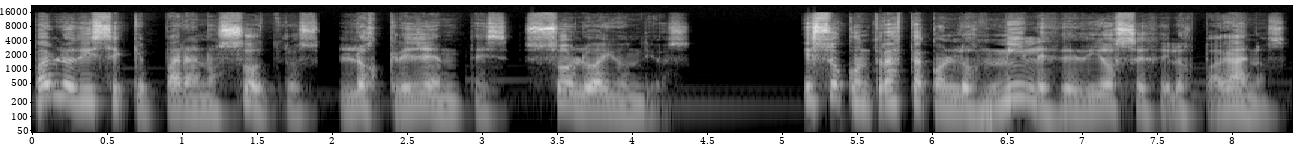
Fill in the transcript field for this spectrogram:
Pablo dice que para nosotros, los creyentes, solo hay un Dios. Eso contrasta con los miles de dioses de los paganos.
